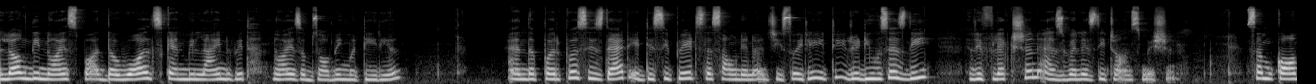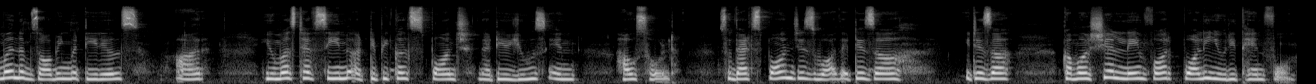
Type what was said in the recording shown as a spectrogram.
along the noise path the walls can be lined with noise absorbing material and the purpose is that it dissipates the sound energy. So, it, it reduces the reflection as well as the transmission. Some common absorbing materials are you must have seen a typical sponge that you use in household. So, that sponge is what? It is a it is a commercial name for polyurethane foam.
